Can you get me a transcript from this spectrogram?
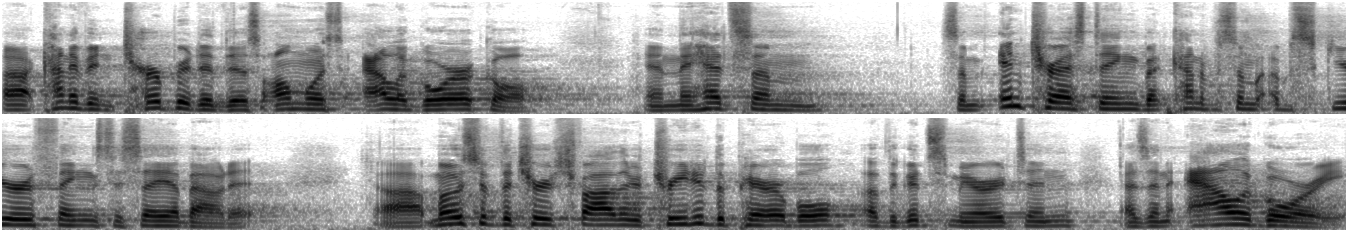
uh, kind of interpreted this almost allegorical. And they had some some interesting but kind of some obscure things to say about it. Uh, most of the church father treated the parable of the Good Samaritan as an allegory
